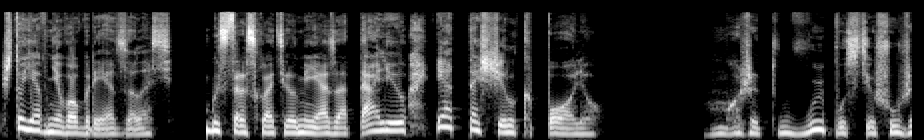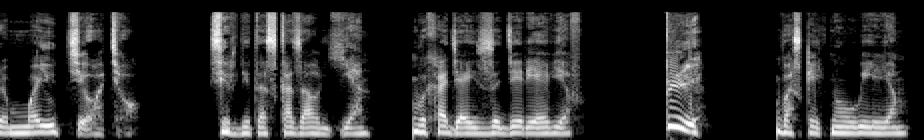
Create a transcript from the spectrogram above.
что я в него врезалась. Быстро схватил меня за талию и оттащил к полю. «Может, выпустишь уже мою тетю?» — сердито сказал Йен, выходя из-за деревьев. «Ты!» — воскликнул Уильям.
